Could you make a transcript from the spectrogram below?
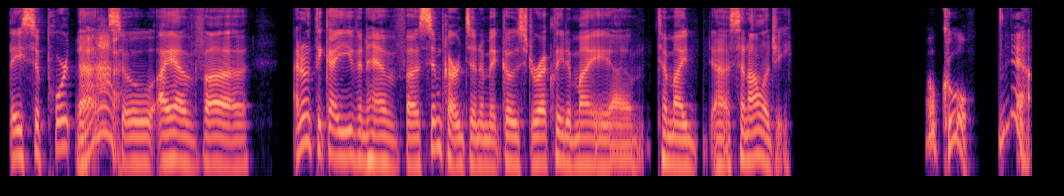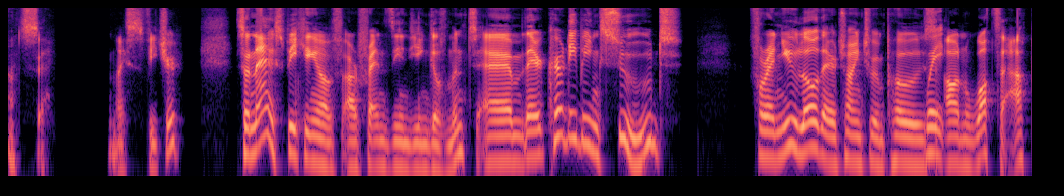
They support that, Ah. so I have. Uh, I don't think I even have uh, SIM cards in them. It goes directly to my um, to my uh, Synology. Oh, cool. Yeah. It's a nice feature. So now, speaking of our friends, the Indian government, um, they're currently being sued for a new law they're trying to impose Wait. on WhatsApp.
